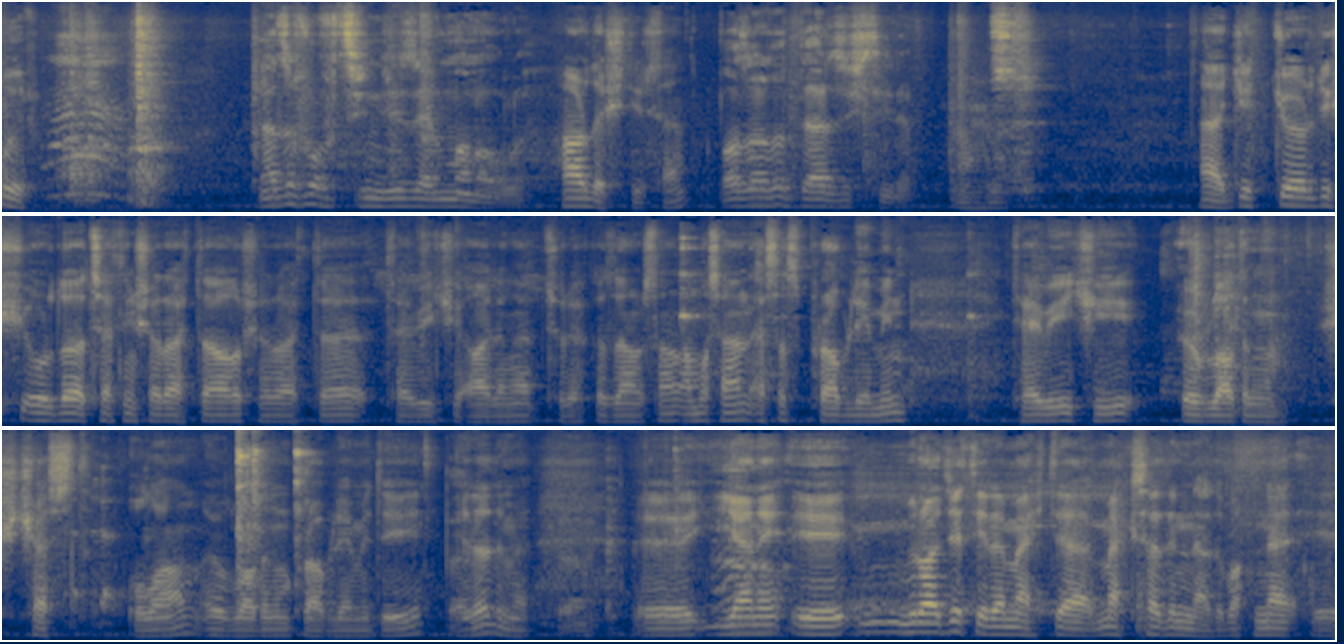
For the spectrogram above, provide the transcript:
Buyur. Nəcəfov Çingiz Elmanoğlu. Harda işləyirsən? Bazarda dərzi işləyirəm. Hə, get gördük orada çətin şəraitdə, ağır şəraitdə təbii ki, ailənə çörək qazanırsan, amma sənin əsas problemin təbii ki, övladının şikəst olan övladının problemidir. Elədirmi? E, yəni e, müraciət eləməkdə məqsədin nədir? Bax nə e,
